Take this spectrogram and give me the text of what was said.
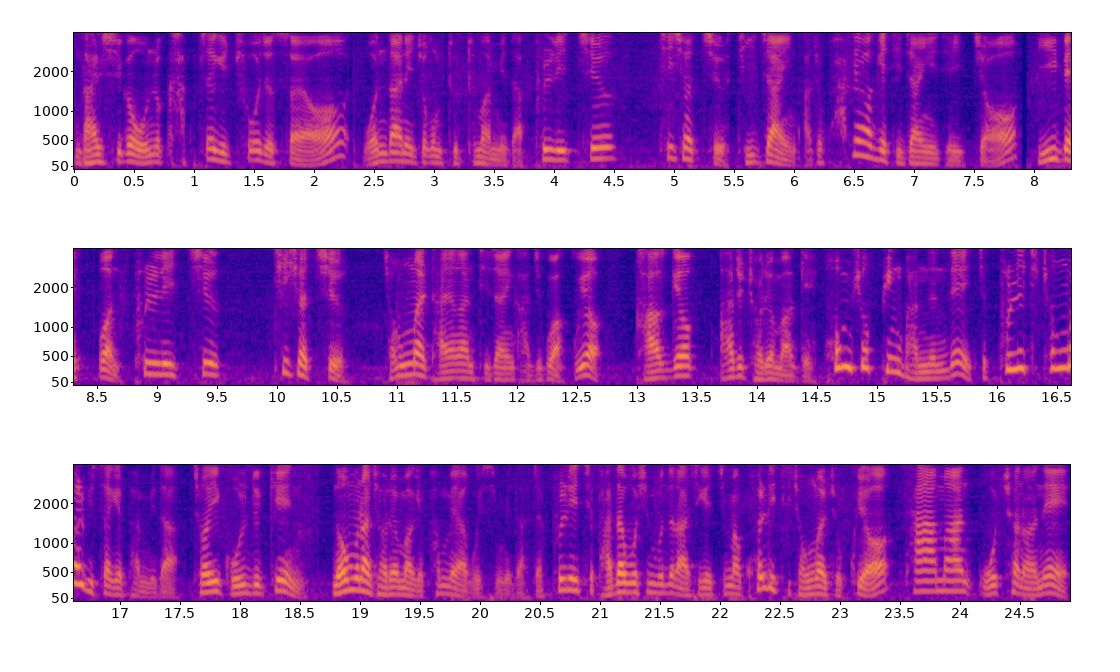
날씨가 오늘 갑자기 추워졌어요. 원단이 조금 두툼합니다. 플리츠 티셔츠 디자인 아주 화려하게 디자인이 돼 있죠. 200번 플리츠 티셔츠 정말 다양한 디자인 가지고 왔고요. 가격 아주 저렴하게 홈쇼핑 봤는데 플리츠 정말 비싸게 팝니다. 저희 골드킨 너무나 저렴하게 판매하고 있습니다. 자 플리츠 받아보신 분들 아시겠지만 퀄리티 정말 좋고요. 4만 5천 원에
